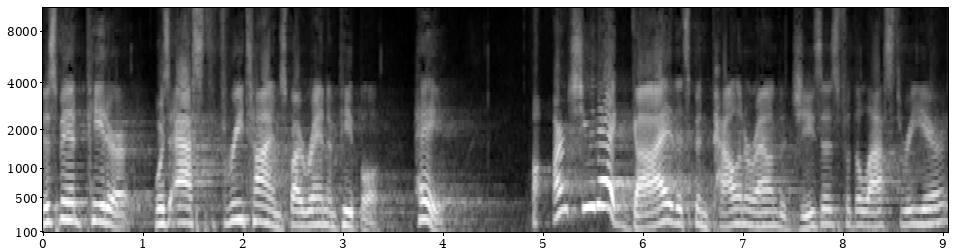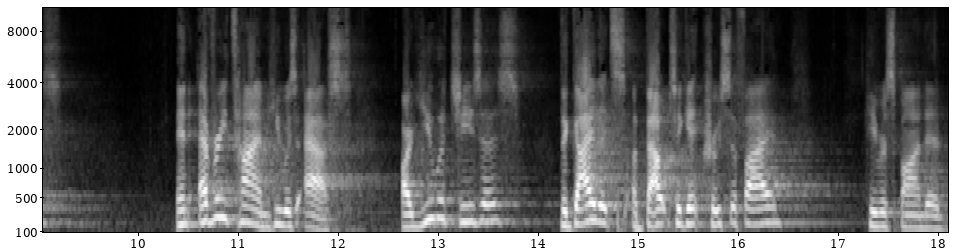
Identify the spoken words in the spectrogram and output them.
this man, Peter, was asked three times by random people, Hey, aren't you that guy that's been palling around with Jesus for the last three years? And every time he was asked, Are you with Jesus? The guy that's about to get crucified, he responded,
